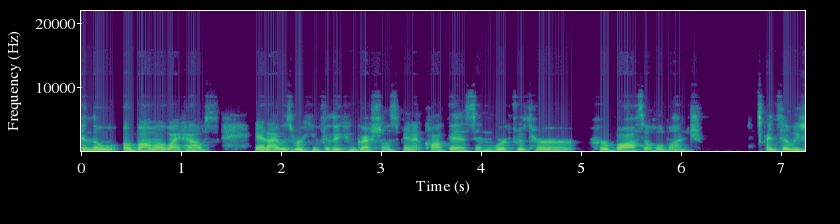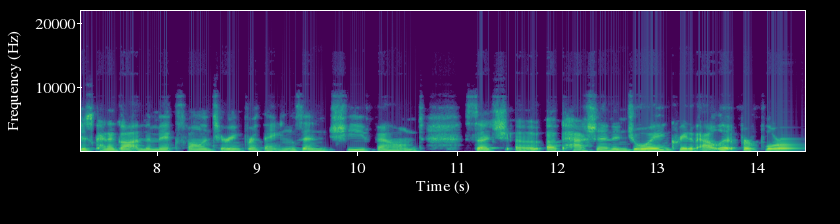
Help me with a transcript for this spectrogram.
in the Obama White House, and I was working for the Congressional Hispanic Caucus and worked with her her boss a whole bunch. And so we just kind of got in the mix volunteering for things, and she found such a, a passion and joy and creative outlet for floral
